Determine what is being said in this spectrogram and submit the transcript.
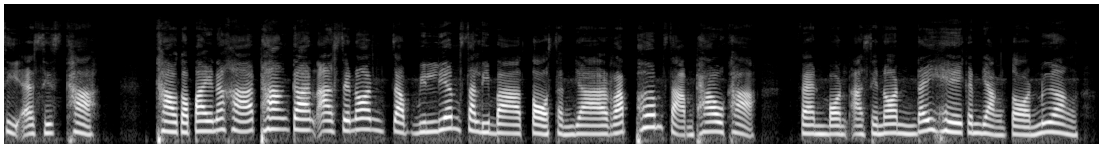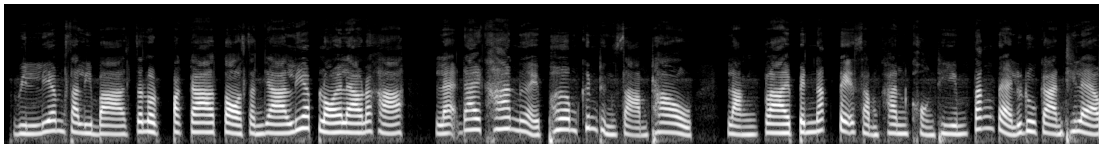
4 แอสซิสต์ค่ะ ข่าวต่อไปนะคะ ทางการอาร์เซนอลจับวิลเลียมซาลิบาต่อสัญญารับเพิ่ม 3 เท่าค่ะ ฟนบอลอาร์เซนอลได้เฮกันอย่างต่อเนื่อง วิลเลียมซาลิบาจะหลดปากกาต่อสัญญาเรียบร้อยแล้วนะคะ และได้ค่าเหนื่อยเพิ่มขึ้นถึง 3 เท่า หลังกลายเป็นนักเตะสำคัญของทีมตั้งแต่ฤดูกาลที่แล้ว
